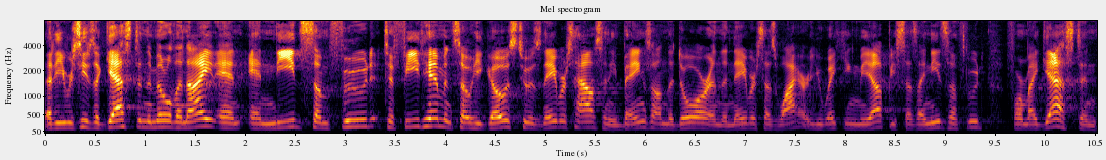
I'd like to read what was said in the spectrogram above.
that he receives a guest in the middle of the night and, and needs some food to feed him. And so he goes to his neighbor's house and he bangs on the door. And the neighbor says, Why are you waking me up? He says, I need some food for my guest. And,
